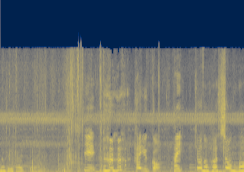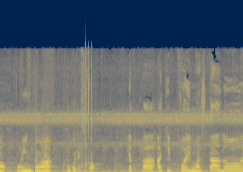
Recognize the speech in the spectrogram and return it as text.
の振り返ってしはいゆっこ。はい。今日のファッションのポイントはどこですか？やっぱ秋っぽいマスタード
